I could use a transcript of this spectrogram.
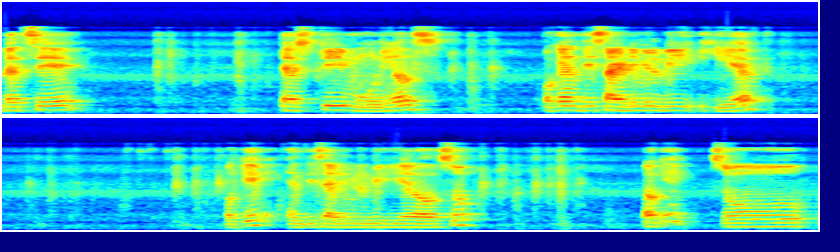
let's say testimonials okay? And this id will be here okay? And this id will be here also okay? So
